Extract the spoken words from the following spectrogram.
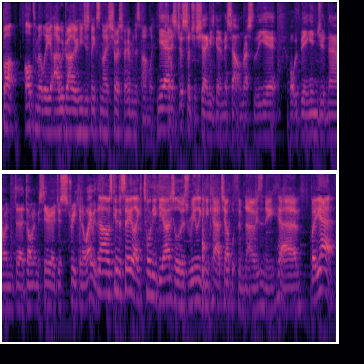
but ultimately, I would rather he just makes a nice choice for him and his family. Yeah, and it's just such a shame he's going to miss out on rest of the year, what with being injured now and uh, Dominik Mysterio just streaking away with it. No, I was going to say like Tony D'Angelo is really going to catch up with him now, isn't he? Um, but yeah.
